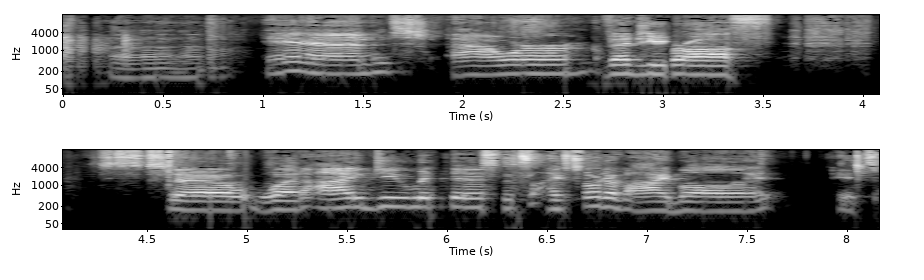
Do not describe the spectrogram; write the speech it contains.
uh, and our veggie broth. So what I do with this is I sort of eyeball it. It's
